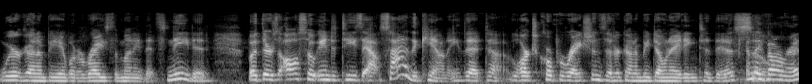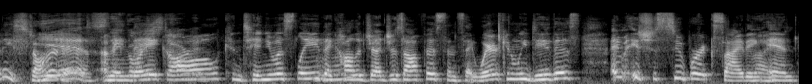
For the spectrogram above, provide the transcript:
we're going to be able to raise the money that's needed. But there's also entities outside the county that uh, large corporations that are going to be donating to this. And so- they've already started. Yes, I mean, they call continuously. They call the judge's office and say, "Where can we do this?" I mean, it's just super exciting Right. and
